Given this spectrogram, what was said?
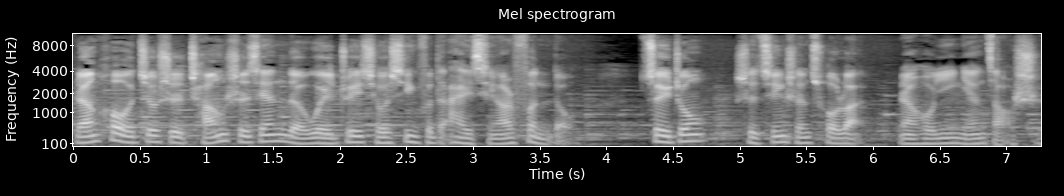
然后就是长时间的为追求幸福的爱情而奋斗，最终是精神错乱，然后英年早逝。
